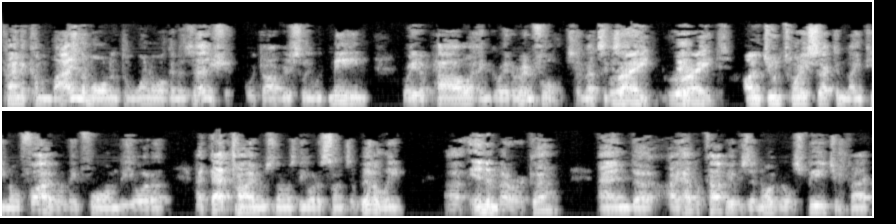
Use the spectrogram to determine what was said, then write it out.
kind of combine them all into one organization, which obviously would mean greater power and greater influence. And that's exactly Right. what they did Right. on June 22nd, 1905, when they formed the order. At that time, was known as the Order Sons of Italy uh, in America. And uh, I have a copy of his inaugural speech. In fact,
